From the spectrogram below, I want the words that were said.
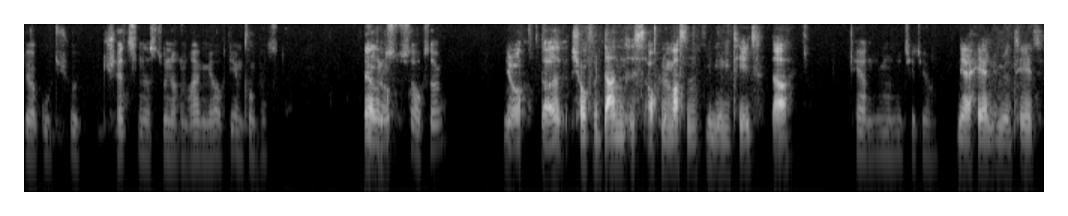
ja, gut, ich würde schätzen, dass du nach einem halben Jahr auch die Impfung hast. Ja, genau. Würdest du es auch sagen? Ja, da, ich hoffe, dann ist auch eine Massenimmunität da. Herdenimmunität, ja. Ja, Herdenimmunität.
